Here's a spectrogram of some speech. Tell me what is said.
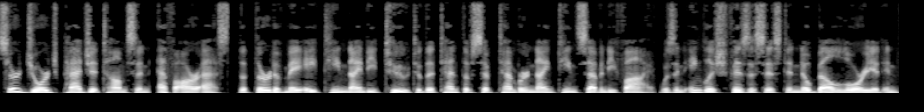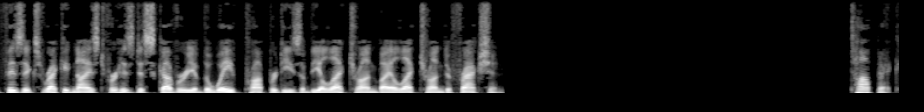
Sir George Paget Thomson, FRS, the 3rd of May 1892 to the 10th of September 1975, was an English physicist and Nobel laureate in physics recognized for his discovery of the wave properties of the electron by electron diffraction. Topic:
